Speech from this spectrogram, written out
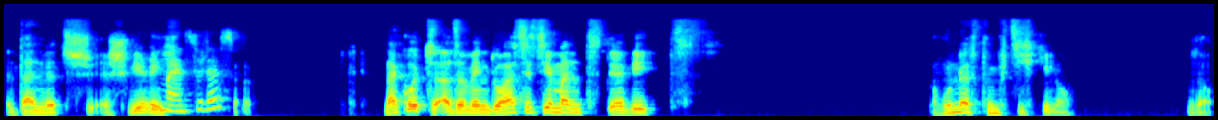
dann wird es sch Wie schwierig. meinst du das? Na gut, also wenn du hast jetzt jemand, der wiegt 150 Kilo. So.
